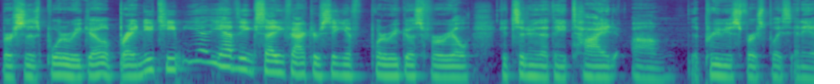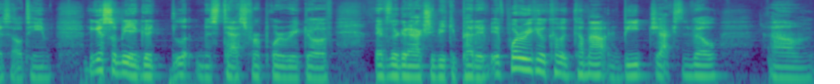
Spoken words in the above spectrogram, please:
versus Puerto Rico, a brand new team. Yeah, you have the exciting factor of seeing if Puerto Rico is for real, considering that they tied um, the previous first place NASL team. I guess it'll be a good litmus test for Puerto Rico if, if they're going to actually be competitive. If Puerto Rico could come out and beat Jacksonville, um,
